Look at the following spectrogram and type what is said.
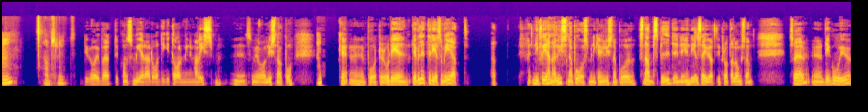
Mm. Absolut. Du har ju börjat konsumera då digital minimalism eh, som jag har lyssnat på. Mm. Eh, porter. Och det, det, är väl lite det som är att, att ni får gärna lyssna på oss, men ni kan ju lyssna på snabbspeed. En del säger ju att vi pratar långsamt. Så här, eh, det går ju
